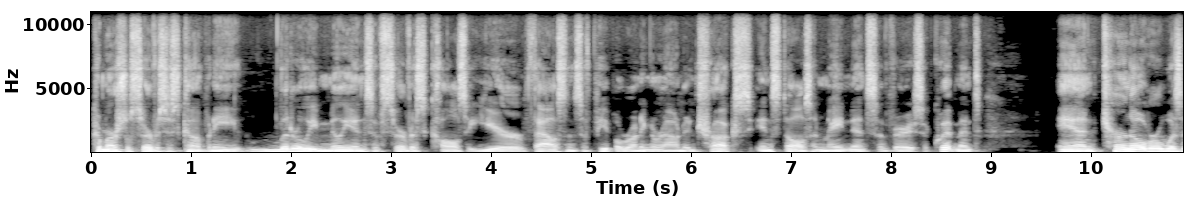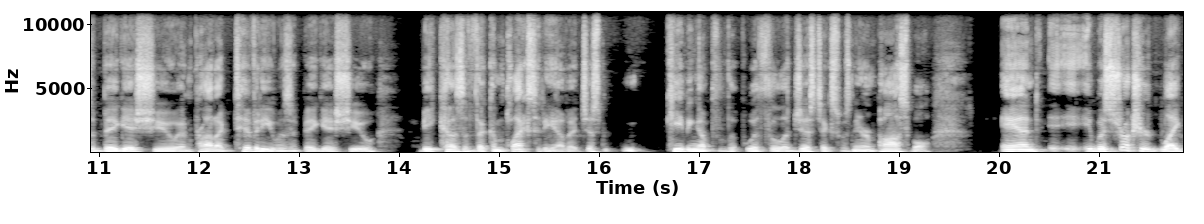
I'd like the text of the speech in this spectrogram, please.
commercial services company, literally millions of service calls a year, thousands of people running around in trucks, installs and maintenance of various equipment. And turnover was a big issue, and productivity was a big issue because of the complexity of it. Just keeping up with the logistics was near impossible. And it was structured like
